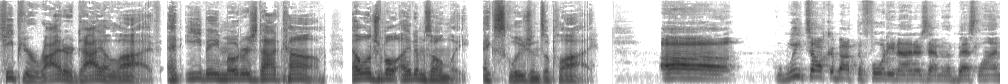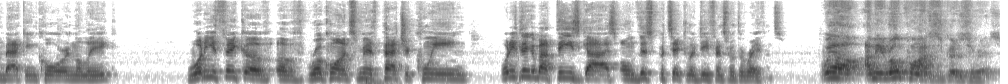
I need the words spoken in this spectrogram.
Keep your ride or die alive at ebaymotors.com. Eligible items only, exclusions apply. Uh, we talk about the 49ers having the best linebacking corps in the league. What do you think of, of Roquan Smith, Patrick Queen? What do you think about these guys on this particular defense with the Ravens? Well, I mean, Roquan's as good as there is.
